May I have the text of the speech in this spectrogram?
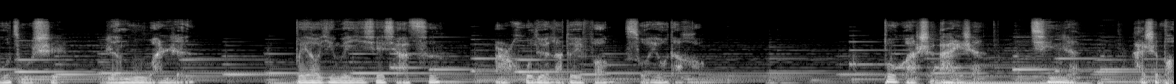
无足赤，人无完人。不要因为一些瑕疵而忽略了对方所有的好。不管是爱人、亲人，还是朋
